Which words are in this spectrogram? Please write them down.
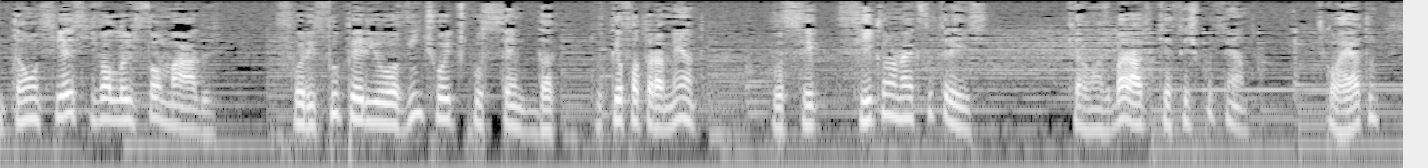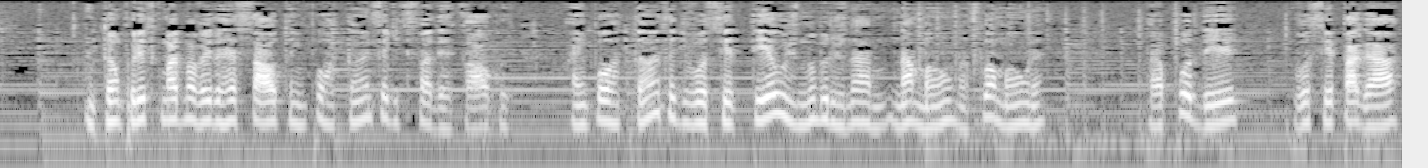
Então, se esses valores somados forem superior a 28% da, do teu faturamento, você fica no anexo 3, que é mais barato, que é 6%. Correto? Então, por isso que mais uma vez eu ressalto a importância de se fazer cálculos, a importância de você ter os números na, na mão, na sua mão, né? Para poder você pagar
